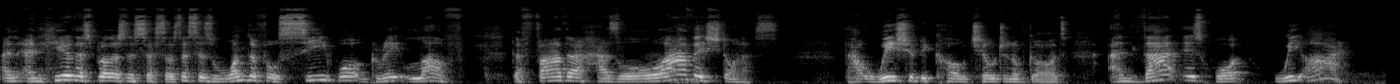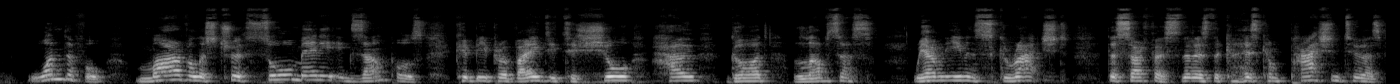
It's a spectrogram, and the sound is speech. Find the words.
and, and hear this, brothers and sisters, this is wonderful. See what great love the Father has lavished on us, that we should be called children of God. And that is what we are. Wonderful, marvelous truth. So many examples could be provided to show how God loves us. We haven't even scratched the surface. There is the, his compassion to us,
